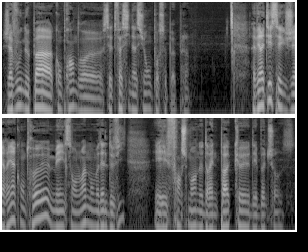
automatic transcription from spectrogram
j'avoue ne pas comprendre euh, cette fascination pour ce peuple. La vérité c'est que j'ai rien contre eux, mais ils sont loin de mon modèle de vie et franchement ne drainent pas que des bonnes choses.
